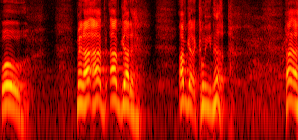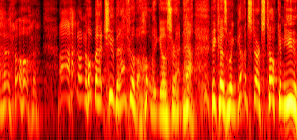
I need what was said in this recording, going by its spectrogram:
whoa. Man, I, have I've got to I've got to clean up. Uh, oh, I don't know about you, but I feel the Holy Ghost right now because when God starts talking to you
